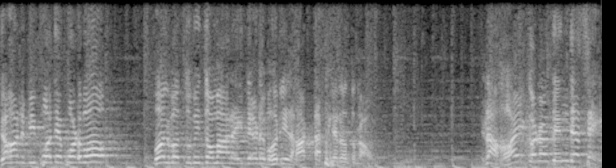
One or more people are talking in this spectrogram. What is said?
যখন বিপদে পড়ব, বলব, তুমি তোমার এই দেড় ভরির হারটা ফেরত নাও এটা হয় কোনো দিন দেশে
